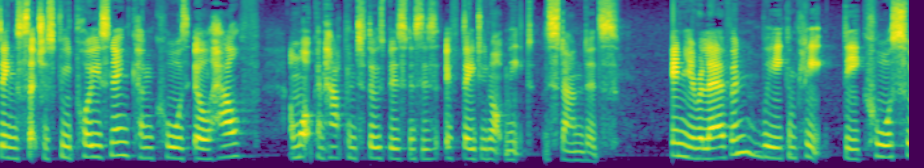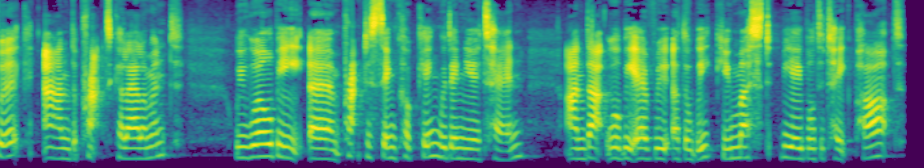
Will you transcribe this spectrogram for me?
things such as food poisoning can cause ill health and what can happen to those businesses if they do not meet the standards. In Year 11, we complete the coursework and the practical element. We will be um, practicing cooking within Year 10, and that will be every other week. You must be able to take part,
